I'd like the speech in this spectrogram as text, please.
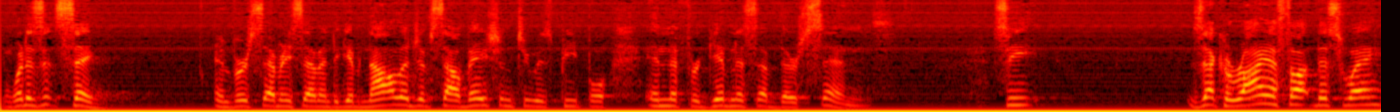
What does it say? In verse 77 to give knowledge of salvation to his people in the forgiveness of their sins. See, Zechariah thought this way.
